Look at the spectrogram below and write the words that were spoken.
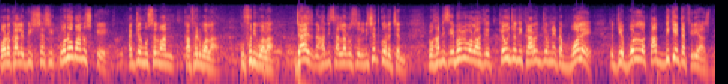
পরকালে বিশ্বাসী কোনো মানুষকে একজন মুসলমান কাফের বলা, কুফুরি বলা জায়েজ না। হাদিস আল্লাহ রসুল নিষেধ করেছেন এবং হাদিস এভাবে বলা হয়েছে, কেউ যদি কারোর জন্য এটা বলে, তো যে বলল তার দিকে এটা ফিরে আসবে,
